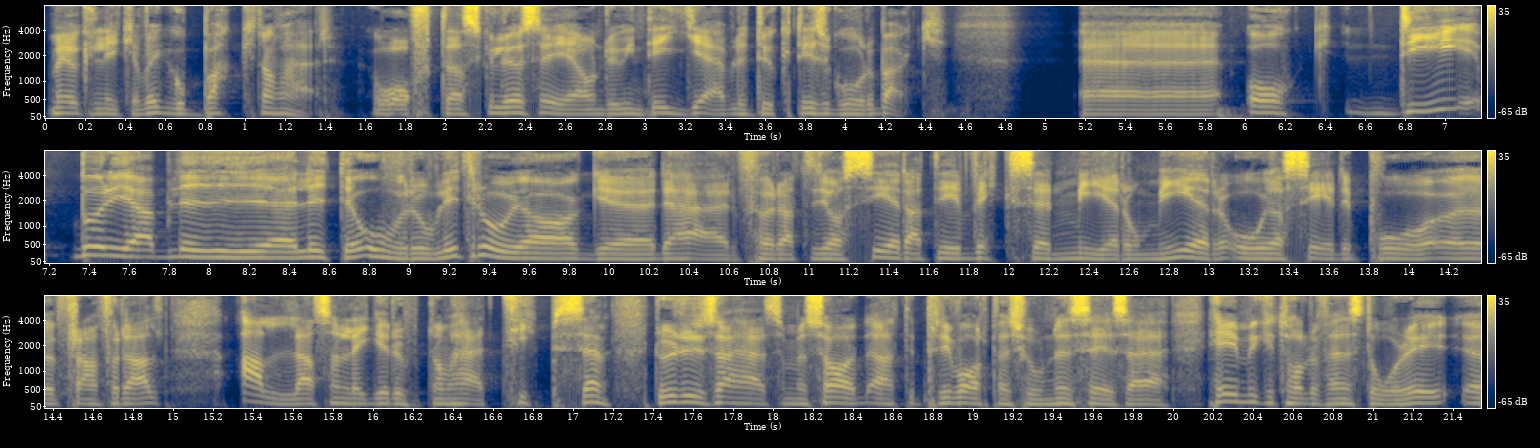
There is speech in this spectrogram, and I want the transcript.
Men jag kan lika väl gå back de här. Och ofta skulle jag säga om du inte är jävligt duktig så går du back. Eh, och det börjar bli eh, lite oroligt tror jag eh, det här för att jag ser att det växer mer och mer och jag ser det på eh, framförallt alla som lägger upp de här tipsen. Då är det så här som jag sa att privatpersoner säger så här. Hej hur mycket tar du för en story? Eh,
